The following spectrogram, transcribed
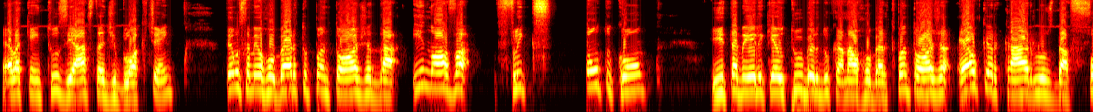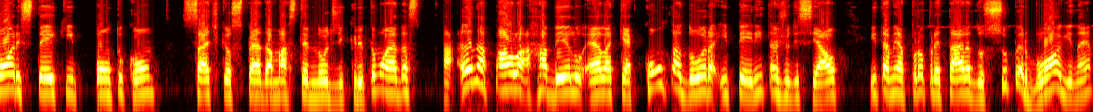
ela que é entusiasta de blockchain. Temos também o Roberto Pantoja, da InovaFlix, Com, e também ele que é youtuber do canal Roberto Pantoja, Elker Carlos da forestake.com, site que hospeda Masternode de criptomoedas, a Ana Paula Rabelo, ela que é contadora e perita judicial e também a proprietária do Superblog, né,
